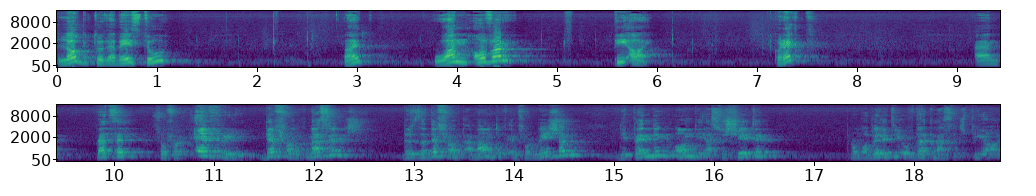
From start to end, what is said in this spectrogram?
Log to the base 2, right? 1 over pi. Correct? And that's it. So for every different message, there's a different amount of information depending on the associated probability of that message, pi.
